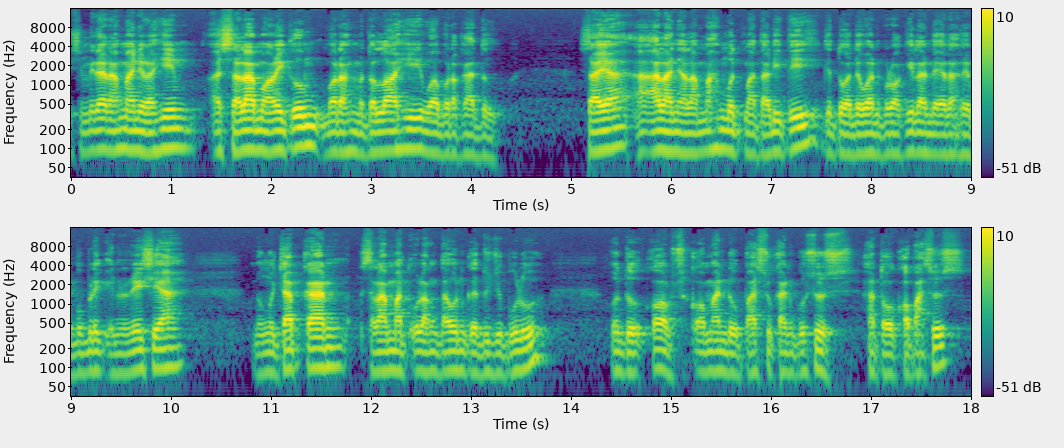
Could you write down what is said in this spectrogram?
Bismillahirrahmanirrahim. Assalamualaikum warahmatullahi wabarakatuh. Saya A. Lanyala Mahmud Mataliti, Ketua Dewan Perwakilan Daerah Republik Indonesia, mengucapkan selamat ulang tahun ke-70 untuk Korps Komando Pasukan Khusus atau Kopassus.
